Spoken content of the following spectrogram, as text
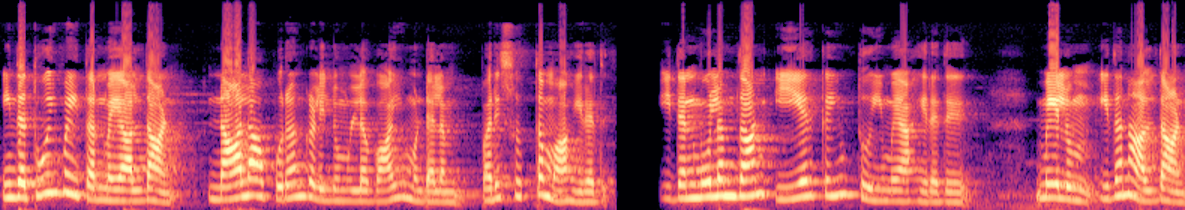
இந்த தூய்மை தன்மையால் தான் நாலா புறங்களிலும் உள்ள வாயுமண்டலம் பரிசுத்தமாகிறது. இதன் மூலம்தான் இயற்கையும் தூய்மையாகிறது. மேலும் இதனால்தான்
